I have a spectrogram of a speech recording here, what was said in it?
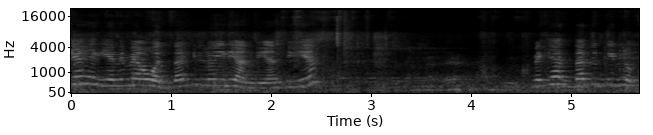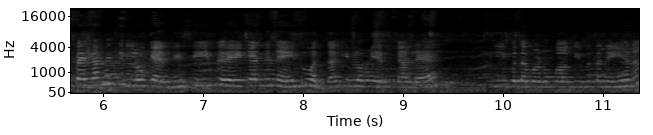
ਜਿਹੜੀਆਂ ਹੈਗੀਆਂ ਨੇ, ਮੈਂ ਉਹ ਅੱਧਾ ਕਿਲੋ ਹੀ ਲਿਆਂਦੀਆਂ ਸੀਗੀਆਂ। ਮੈਂ ਕਿਹਾ ਅੱਧਾ ਕਿਲੋ, ਪਹਿਲਾਂ ਮੈਂ ਕਿਲੋ ਕਹਿੰਦੀ ਸੀ, ਫਿਰ ਇਹ ਕਹਿੰਦੇ, ਨਹੀਂ, ਤੂੰ ਅੱਧਾ ਕਿਲੋ ਮਿਰਚਾਂ ਲੈ, ਕੀ ਪਤਾ ਬਣੂਗਾ, ਕੀ ਪਤਾ ਨਹੀਂ ਹੈ ਨਾ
